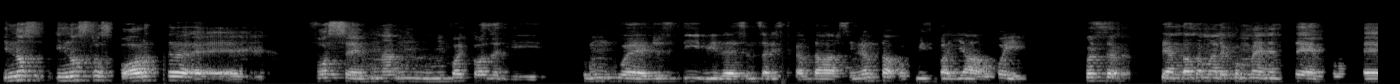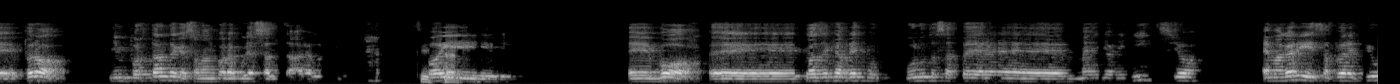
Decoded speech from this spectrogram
il, nos- il nostro sport eh, fosse una, un, qualcosa di comunque gestibile senza riscaldarsi. In realtà poi mi sbagliavo, poi questo è andato male con me nel tempo, eh, però l'importante è che sono ancora qui a saltare alla fine. Sì, poi certo eh, boh, eh, cose che avrei voluto sapere meglio all'inizio e magari sapere più,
